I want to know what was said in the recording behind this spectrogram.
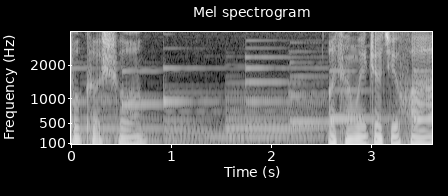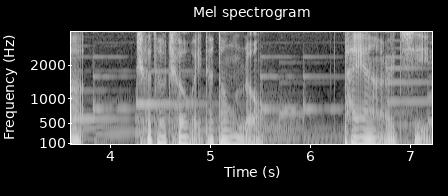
不可说。我曾为这句话彻头彻尾的动容，拍案而起，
